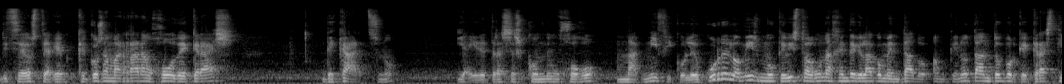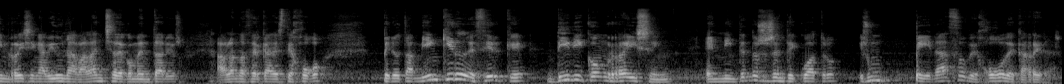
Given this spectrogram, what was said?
dice, hostia, qué, cosa más rara un juego de Crash de cards, ¿no? Y ahí detrás se esconde un juego magnífico. Le ocurre lo mismo que he visto a alguna gente que lo ha comentado, aunque no tanto, porque Crash Team Racing ha habido una avalancha de comentarios hablando acerca de este juego, pero también quiero decir que Diddy Kong Racing en Nintendo 64 es un pedazo de juego de carreras.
